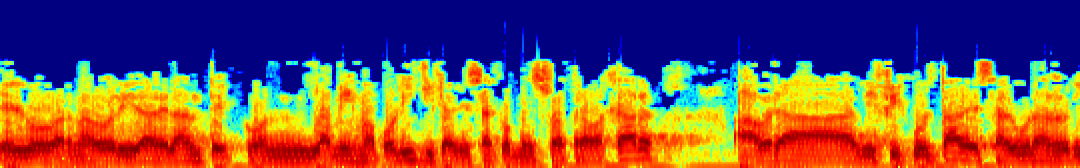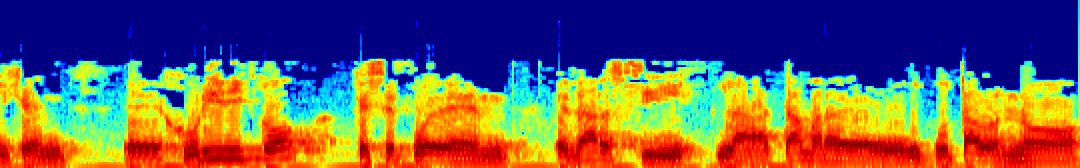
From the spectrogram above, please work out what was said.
el, gobernador irá adelante con la misma política que ya comenzó a trabajar. Habrá dificultades, algunas de origen eh, jurídico, que se pueden eh, dar si la Cámara de Diputados no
